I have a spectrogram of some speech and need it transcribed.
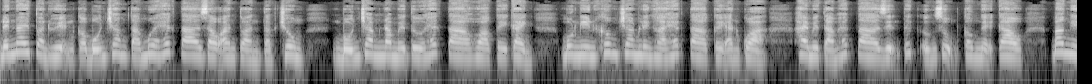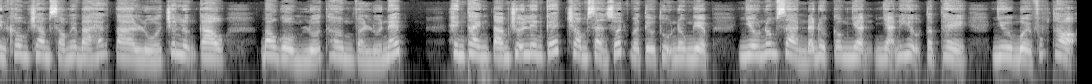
Đến nay, toàn huyện có 480 ha rau an toàn tập trung, 454 ha hoa cây cảnh, 1.002 ha cây ăn quả, 28 ha diện tích ứng dụng công nghệ cao, 3.063 ha lúa chất lượng cao, bao gồm lúa thơm và lúa nếp. Hình thành 8 chuỗi liên kết trong sản xuất và tiêu thụ nông nghiệp, nhiều nông sản đã được công nhận nhãn hiệu tập thể như bưởi Phúc Thọ,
